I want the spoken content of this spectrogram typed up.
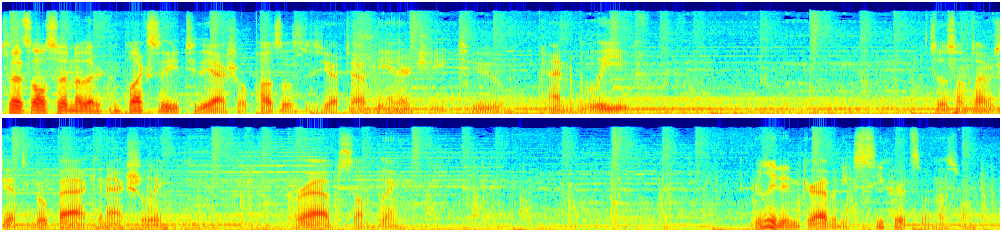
So that's also another complexity to the actual puzzles is you have to have the energy to kind of leave. So sometimes you have to go back and actually grab something. Really didn't grab any secrets on this one.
